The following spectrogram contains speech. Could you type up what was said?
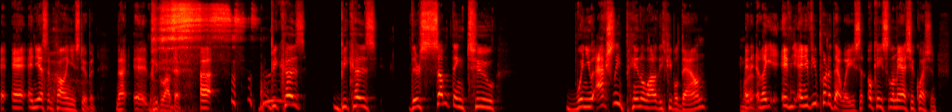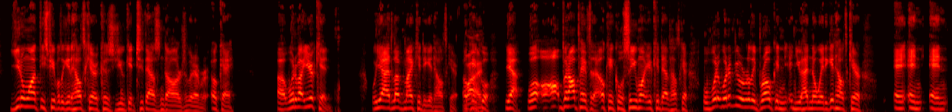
A- and, yes, I'm calling you stupid, not uh, people out there, uh, because because there's something to when you actually pin a lot of these people down. Right. And like, if, and if you put it that way, you said, okay, so let me ask you a question. You don't want these people to get health care because you get two thousand dollars or whatever. Okay, uh, what about your kid? Well, yeah, I'd love my kid to get health care. Okay, Why? cool. Yeah, well, I'll, but I'll pay for that. Okay, cool. So you want your kid to have health care? Well, what, what if you were really broke and, and you had no way to get health care? And, and and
